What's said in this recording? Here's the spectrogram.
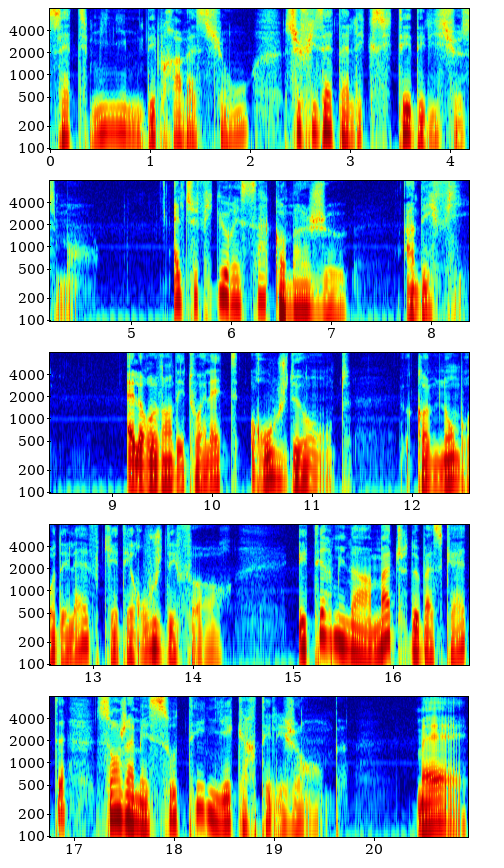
Cette minime dépravation suffisait à l'exciter délicieusement. Elle se figurait ça comme un jeu, un défi. Elle revint des toilettes rouge de honte, comme nombre d'élèves qui étaient rouges d'effort, et termina un match de basket sans jamais sauter ni écarter les jambes. Mais,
